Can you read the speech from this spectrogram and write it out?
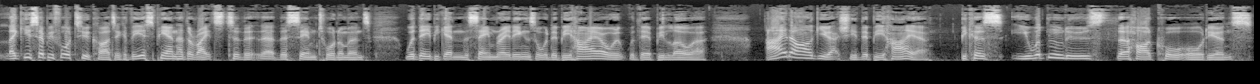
like you said before too, Kartik, if ESPN had the rights to the uh, the same tournament, would they be getting the same ratings, or would it be higher, or would they be lower? I'd argue actually they'd be higher because you wouldn't lose the hardcore audience,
